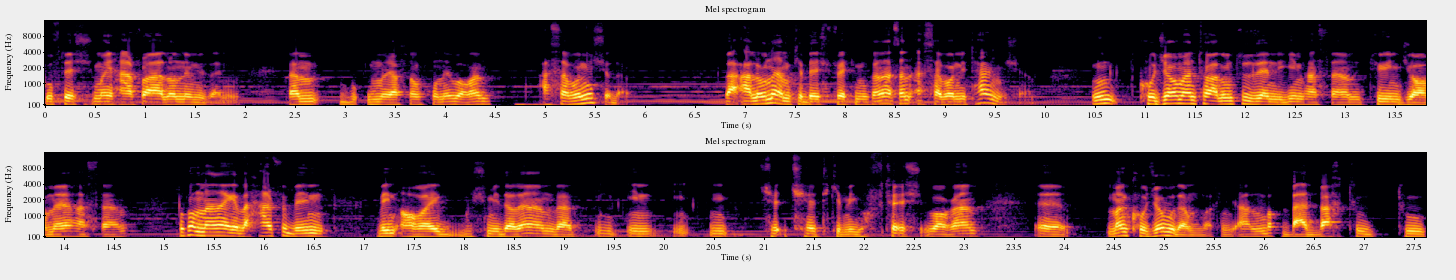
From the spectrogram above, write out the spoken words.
گفتش ما این حرف رو الان نمی‌زنیم. و اون رفتم خونه واقعا عصبانی شدم. و الان هم که بهش فکر می‌کنم اصلا عصبانی تر میشم. اون کجا من تو الان تو زندگیم هستم تو این جامعه هستم؟ بکن من اگه به حرف به این به این آقای گوش می‌دادم و این, این, چرتی که میگفتش واقعا من کجا بودم اون وقت؟ الان بدبخت تو تو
